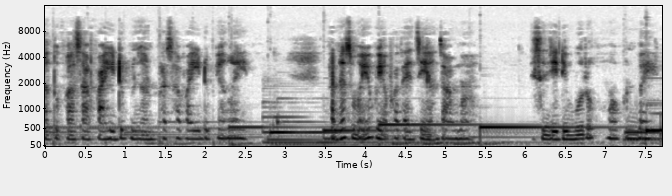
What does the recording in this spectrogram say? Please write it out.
satu falsafah hidup dengan falsafah hidup yang lain. Karena semuanya punya potensi yang sama, bisa jadi buruk maupun baik.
